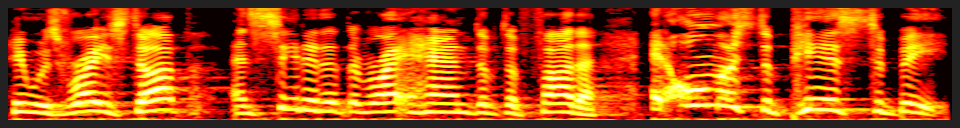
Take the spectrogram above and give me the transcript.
He was raised up and seated at the right hand of the Father. It almost appears to be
